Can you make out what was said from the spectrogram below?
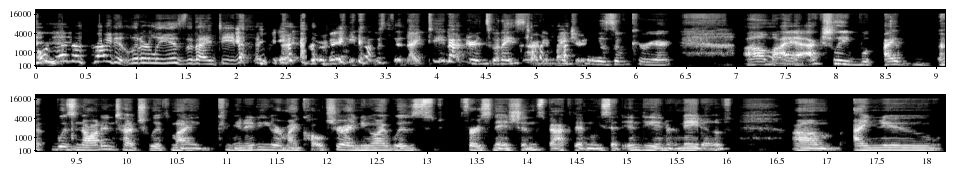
oh, yeah, that's right. It literally is the 1900s. yeah, right. It was the 1900s when I started my journalism career. Um, I actually I uh, was not in touch with my community or my culture. I knew I was First Nations back then. We said Indian or Native. Um, I knew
